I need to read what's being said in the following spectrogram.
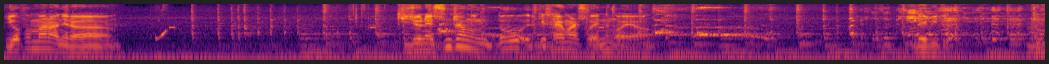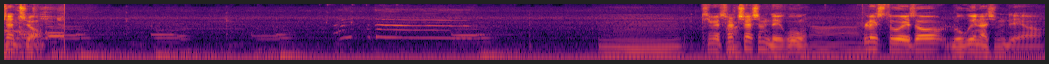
이것뿐만 아니라 기존의 순정도 이렇게 사용할 수가 있는 거예요. 내비도 괜찮죠? 팀에 설치하시면 되고 아, 플레이스토어에서 로그인하시면 돼요.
